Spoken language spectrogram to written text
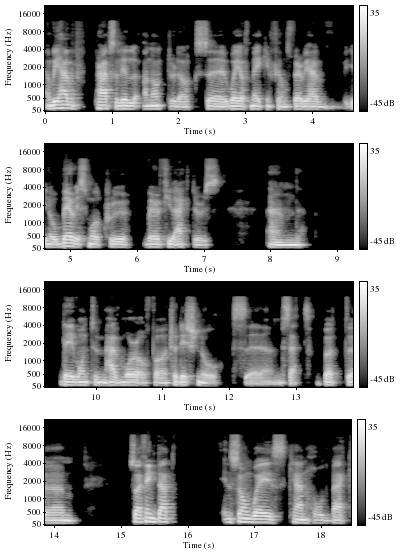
and we have perhaps a little unorthodox uh, way of making films where we have you know very small crew very few actors. And they want to have more of a traditional um, set. But um so i think that in some ways can hold back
